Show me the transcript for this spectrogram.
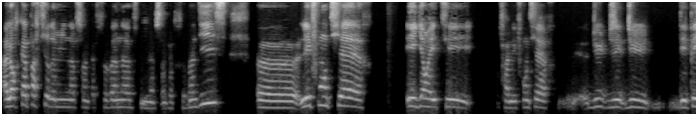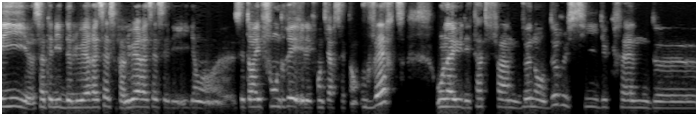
alors qu'à partir de 1989-1990, euh, les frontières ayant été enfin les frontières du, des pays satellites de l'URSS, enfin l'URSS s'étant effondrée et les frontières s'étant ouvertes, on a eu des tas de femmes venant de Russie, d'Ukraine, de,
